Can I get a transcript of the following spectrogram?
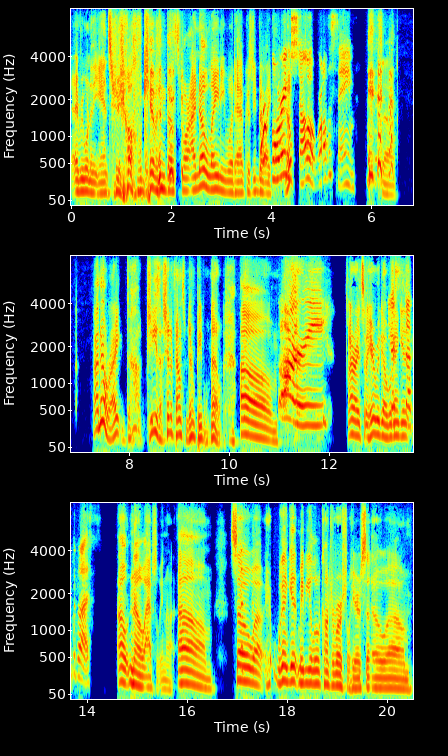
every one of the answers y'all have given thus far. I know Lainey would have because she'd be like, boring nope. show. We're all the same. So. I know, right? Duh, Jeez, I should have found some different people. No. Um. Sorry, All right, so here we go. We're you're gonna get. stuck with us. Oh no, absolutely not. Um. So uh, we're gonna get maybe a little controversial here. So um,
